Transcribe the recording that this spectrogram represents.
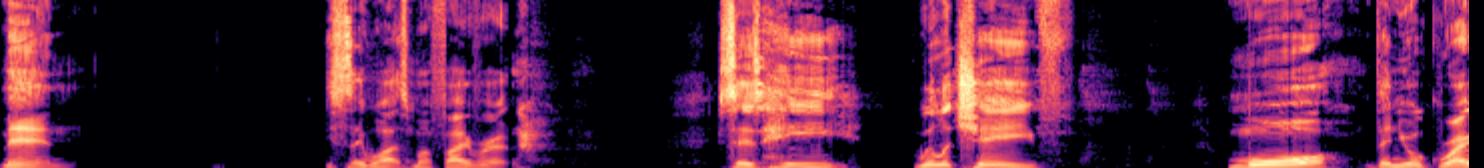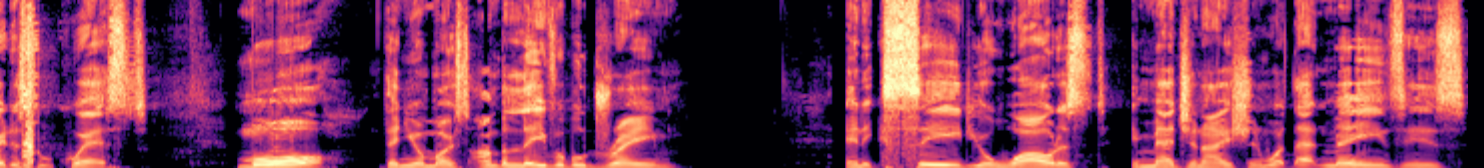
Man, you see why it's my favorite? Says he will achieve more than your greatest request, more than your most unbelievable dream, and exceed your wildest imagination. What that means is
